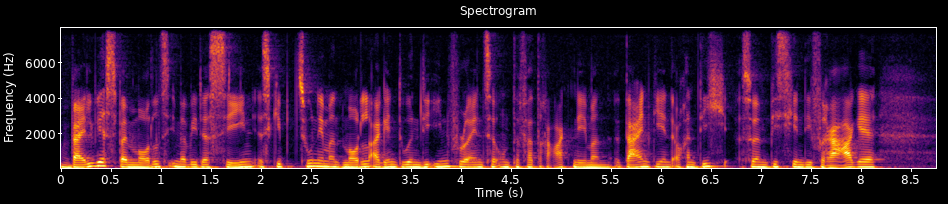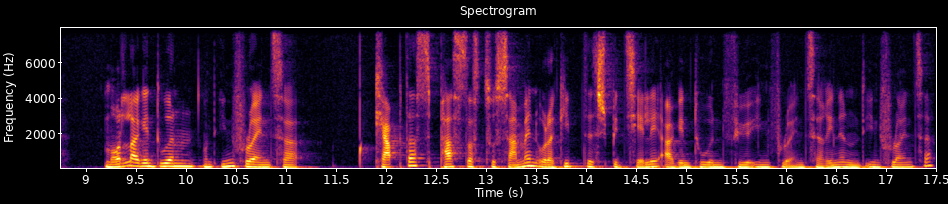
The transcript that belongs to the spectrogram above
Weil wir es bei Models immer wieder sehen, es gibt zunehmend Modelagenturen, die Influencer unter Vertrag nehmen. Dahingehend auch an dich so ein bisschen die Frage, Modelagenturen und Influencer, klappt das? Passt das zusammen oder gibt es spezielle Agenturen für Influencerinnen und Influencer?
